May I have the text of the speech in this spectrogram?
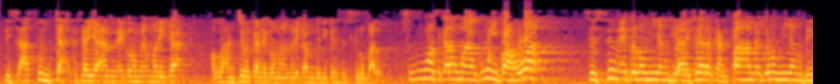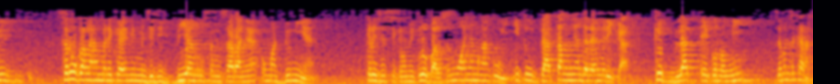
Di saat puncak kejayaan ekonomi Amerika, Allah hancurkan ekonomi Amerika menjadi krisis global. Semua sekarang mengakui bahwa sistem ekonomi yang diajarkan, paham ekonomi yang diserukan oleh Amerika ini menjadi biang sengsaranya umat dunia krisis ekonomi global semuanya mengakui itu datangnya dari Amerika. Kiblat ekonomi zaman sekarang.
